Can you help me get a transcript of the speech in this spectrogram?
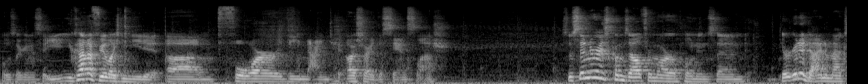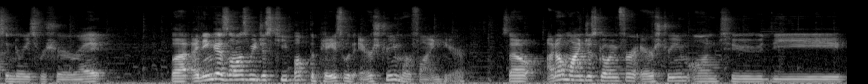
What was I gonna say? You, you kind of feel like you need it um, for the nine. Tails. Oh, sorry, the Sandslash. So Cinderace comes out from our opponent's end. They're gonna Dynamax Cinderace for sure, right? But I think as long as we just keep up the pace with Airstream, we're fine here. So I don't mind just going for Airstream onto the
